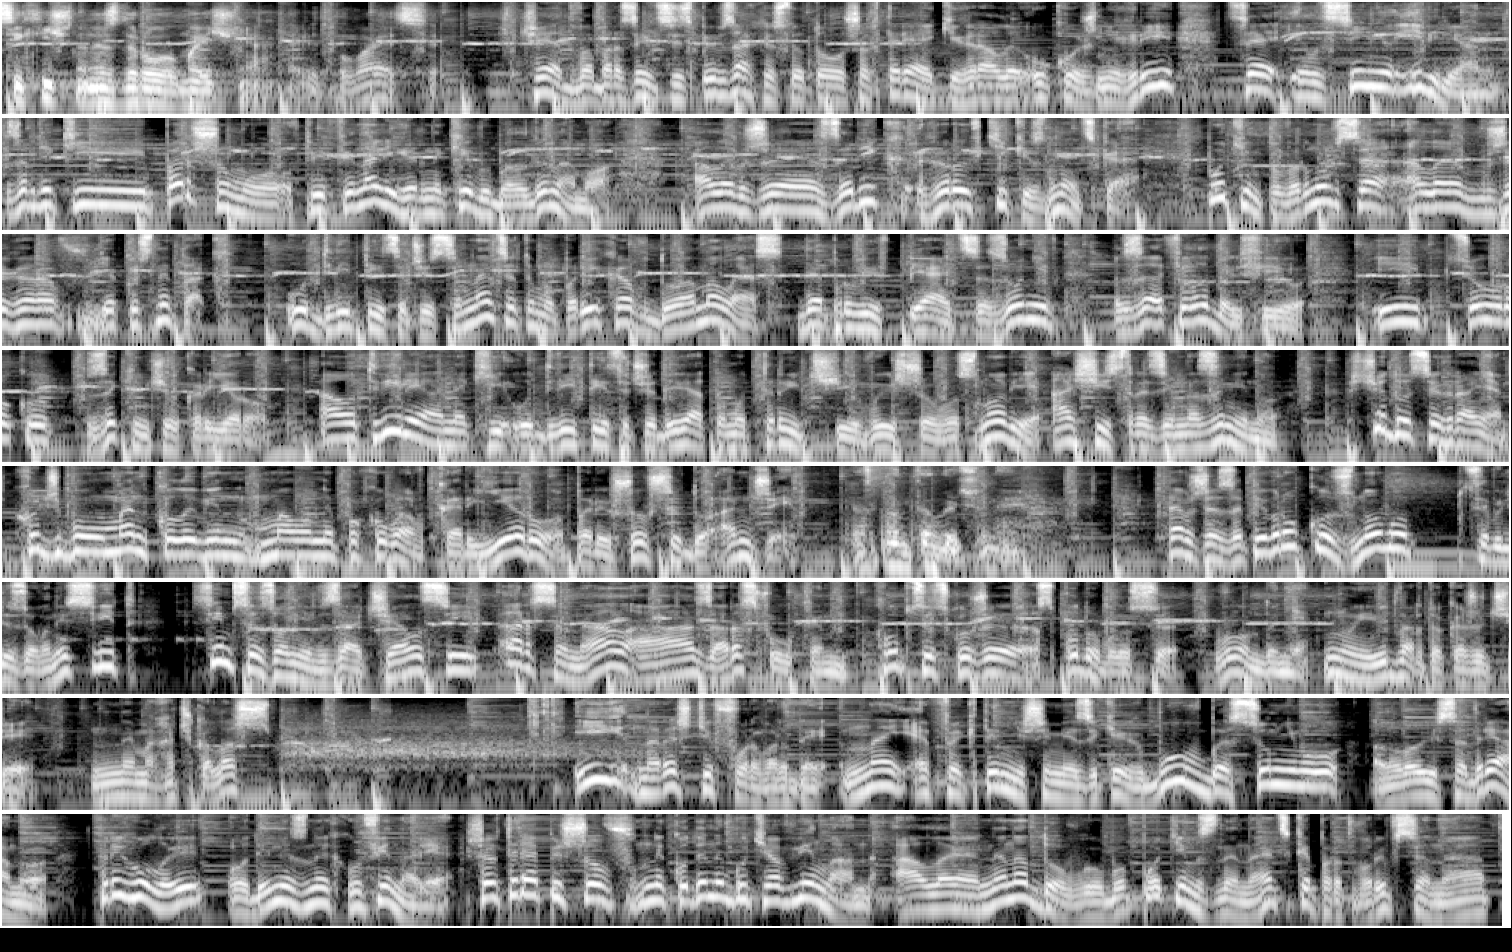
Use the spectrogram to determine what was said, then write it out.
Психічно нездорова маячня відбувається. Ще два бразильці співзахисту того шахтаря, які грали у кожній грі, це Ілсіньо і Вільян. Завдяки першому в півфіналі гірники вибили Динамо. Але вже за рік герой втік із Донецька. Потім повернувся, але вже грав якось не так. У 2017-му переїхав до МЛС, де провів 5 сезонів за Філадельфію. І цього року закінчив кар'єру. А от Віліан, який у 2009-му тричі вийшов в основі, а шість разів на заміну, що досі грає. Хоч був момент, коли він мало не поховав кар'єру, перейшовши до Анджі. Я спантеличений. Та вже за півроку знову цивілізований світ. Сім сезонів за Челсі, Арсенал, а зараз Фулхем. Хлопцю, схоже, сподобалося в Лондоні. Ну і відверто кажучи, не махачкалаш. І нарешті форварди, найефективнішим із яких був без сумніву Луїс Адріано. Три голи, один із них у фіналі. Шахтаря пішов не куди-небудь, а в Мілан, але ненадовго, бо потім зненацька перетворився на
